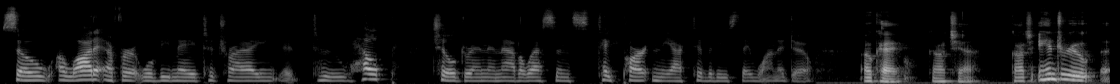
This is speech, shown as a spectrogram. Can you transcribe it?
So a lot of effort will be made to try to help children and adolescents take part in the activities they want to do. Okay, gotcha. Gotcha. Andrew, uh,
